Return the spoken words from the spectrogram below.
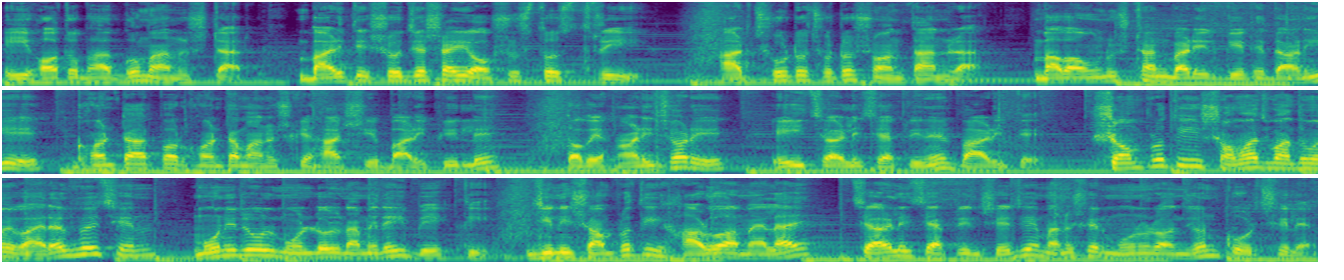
এই হতভাগ্য মানুষটার। বাড়িতে শয্যাশায়ী অসুস্থ স্ত্রী আর ছোট ছোট সন্তানরা। বাবা অনুষ্ঠান বাড়ির গেটে দাঁড়িয়ে ঘণ্টার পর ঘণ্টা মানুষকে হাসিয়ে বাড়ি ফিরলে, তবে হাঁড়ি চড়ে এই চার্লি চ্যাপলিনের বাড়িতে। সম্প্রতি সমাজ মাধ্যমে ভাইরাল হয়েছেন মনিরুল মণ্ডল নামের এই ব্যক্তি, যিনি সম্প্রতি হাড়োয়া মেলায় চার্লি চ্যাপলিন সেজে মানুষের মনোরঞ্জন করছিলেন।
